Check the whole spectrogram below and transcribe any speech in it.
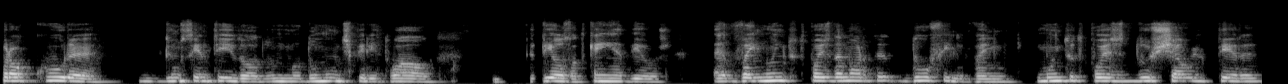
procura de um sentido ou do, do mundo espiritual de Deus ou de quem é Deus uh, vem muito depois da morte do filho, vem muito depois do chão lhe ter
